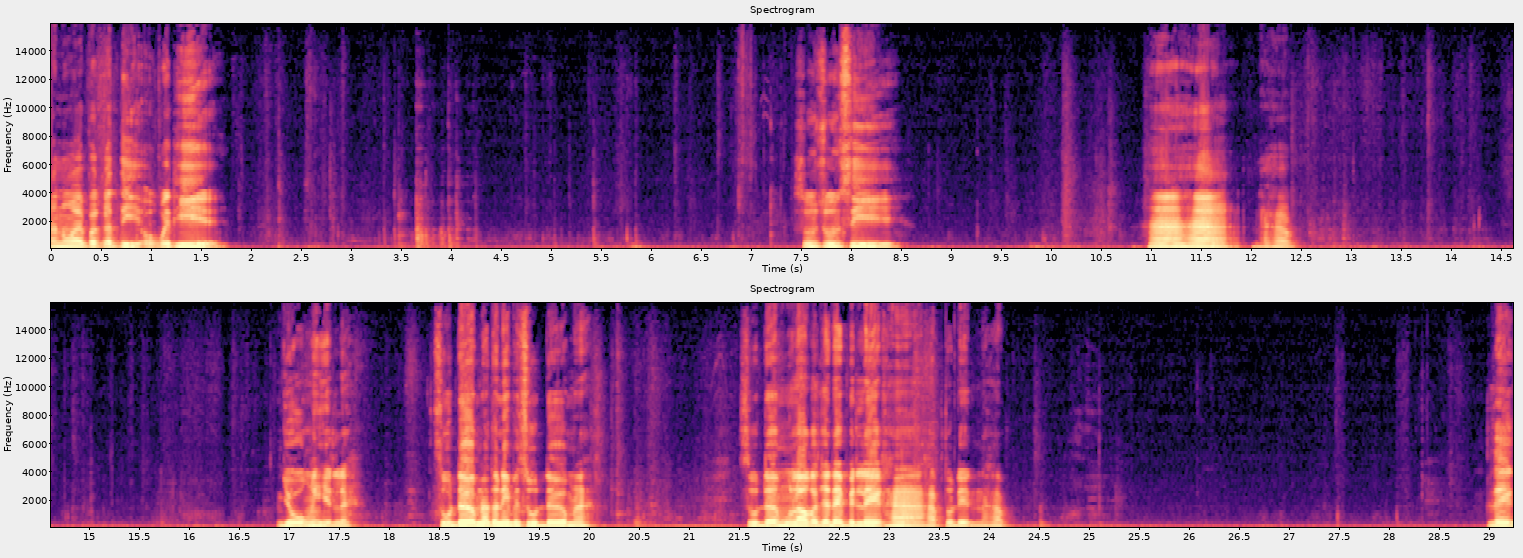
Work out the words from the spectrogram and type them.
ฮานอยปกติออกไปที่ศูนย์ศูนย์สี่ห้าห้านะครับ โยงให้เห็นเลย สูตรเดิมนะตัวนี้เป็นสูตรเดิมนะ สูตรเดิมของเราก็จะได้เป็นเลขห้าครับตัวเด่นนะครับ เลข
